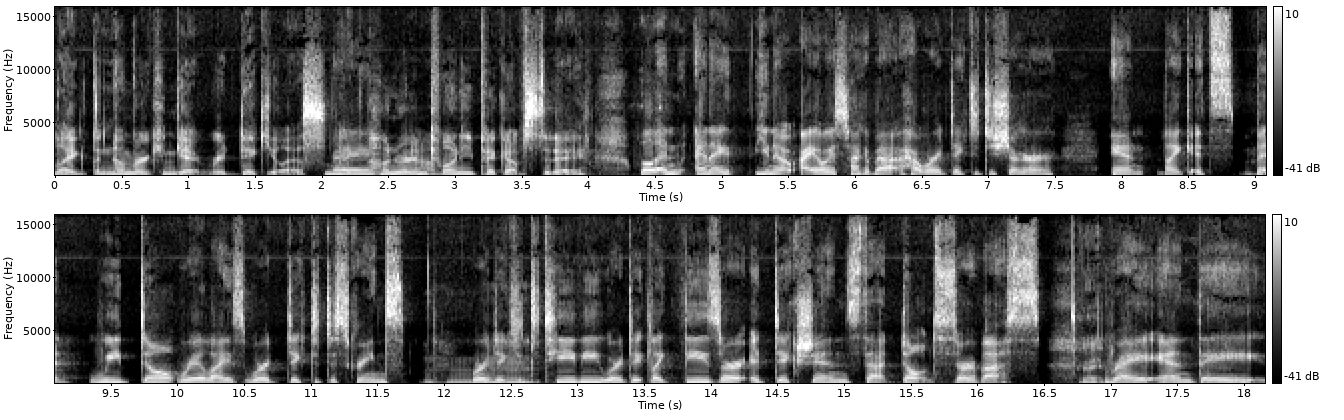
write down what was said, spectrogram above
like the number can get ridiculous, Right. like 120 pickups today. Well, and and I, you know, I always talk about how we're addicted to sugar, and like it's, but Mm-hmm. we don't realize we're addicted to screens. We're addicted to TV. We're addic- like these are addictions that don't serve us, Right. And they,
